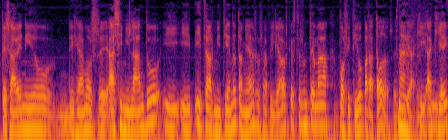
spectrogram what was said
pues ha venido, digamos, eh, asimilando y, y- y transmitiendo también a sus afiliados que este es un tema positivo para todos. Es Claro. decir, aquí, aquí hay-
